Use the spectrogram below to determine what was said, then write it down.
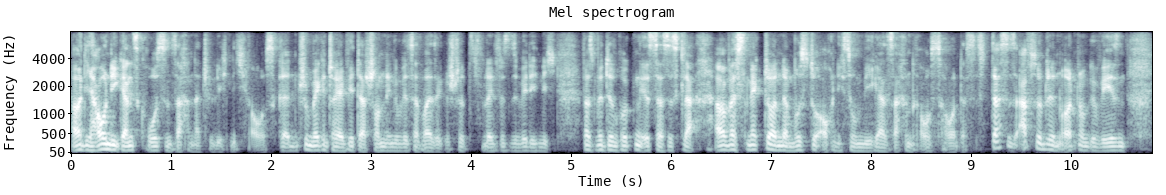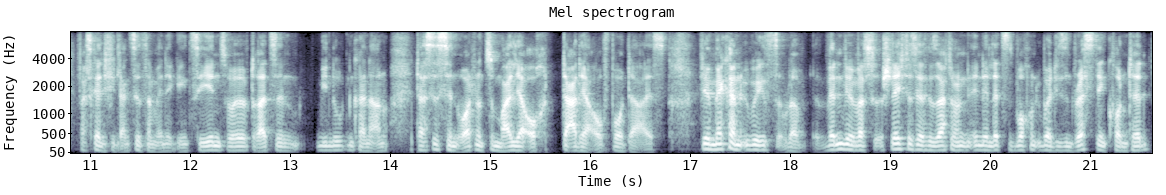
Aber die hauen die ganz großen Sachen natürlich nicht raus. Drew McIntyre wird da schon in gewisser Weise geschützt. Vielleicht wissen sie wirklich nicht, was mit dem Rücken ist, das ist klar. Aber bei SmackDown, da musst du auch nicht so mega Sachen raushauen. Das ist, das ist absolut in Ordnung gewesen. Ich weiß gar nicht, wie lang es jetzt am Ende ging. 10, 12, 13 Minuten, keine Ahnung. Das ist in Ordnung, zumal ja auch da der Aufbau da ist. Wir meckern übrigens, oder wenn wir was Schlechtes jetzt gesagt haben in den letzten Wochen über diesen Wrestling-Content,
